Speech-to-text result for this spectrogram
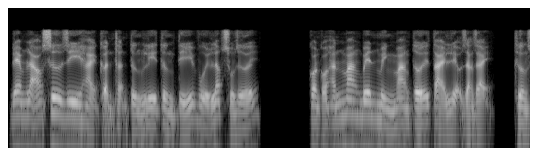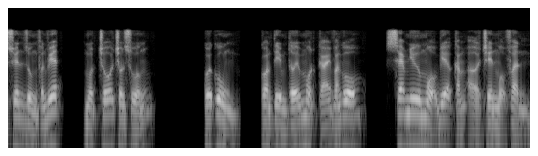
đem lão sư di hải cẩn thận từng ly từng tí vùi lấp xuống dưới. Còn có hắn mang bên mình mang tới tài liệu giảng dạy, thường xuyên dùng phân viết, một chỗ trôn xuống. Cuối cùng, còn tìm tới một cái ván gỗ, xem như mộ bia cắm ở trên mộ phần,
